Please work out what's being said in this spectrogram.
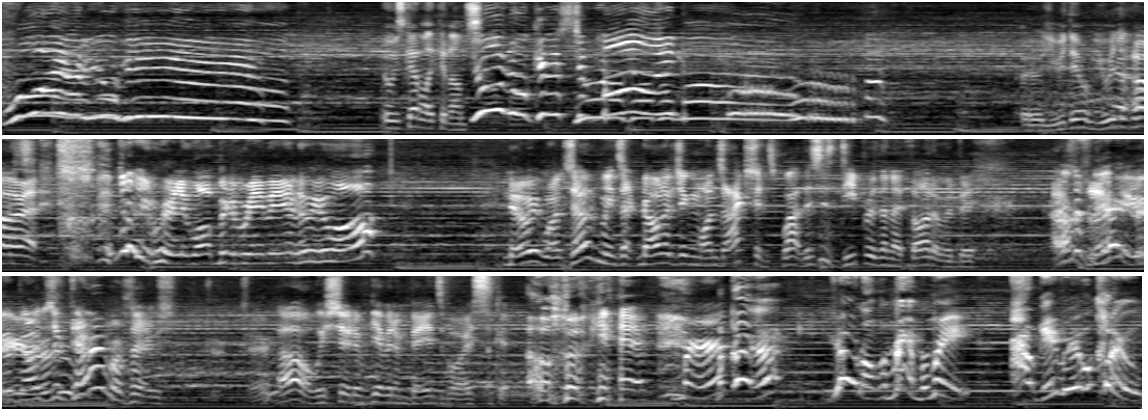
Why are you here? Oh, he's got like an ensemble. You're no guest of mine. Oh, you were the, you were the voice. All right. Do you really want me to reveal who you are? Knowing oneself means acknowledging one's actions. Wow, this is deeper than I thought it would be. As of late, you've done some terrible things. Oh, we should have given him Bane's voice. Okay. Oh, yeah. You uh, don't remember me. I'll give you a clue.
